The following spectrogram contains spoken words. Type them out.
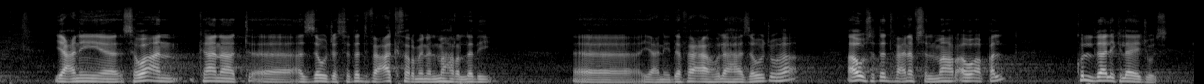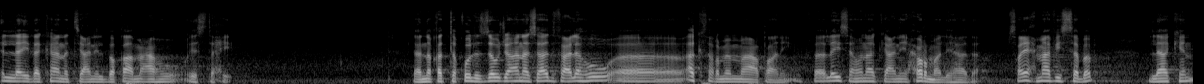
يعني سواء كانت آه، الزوجة ستدفع أكثر من المهر الذي آه، يعني دفعه لها زوجها أو ستدفع نفس المهر أو أقل كل ذلك لا يجوز إلا إذا كانت يعني البقاء معه يستحيل. لأن قد تقول الزوجة أنا سأدفع له أكثر مما أعطاني. فليس هناك يعني حرمة لهذا. صحيح ما في سبب لكن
